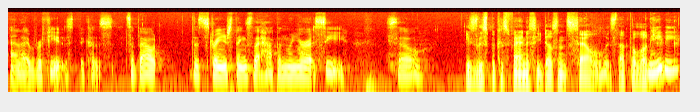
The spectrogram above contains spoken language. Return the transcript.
and I refused because it's about the strange things that happen when you're at sea. So Is this because fantasy doesn't sell? Is that the logic? maybe.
